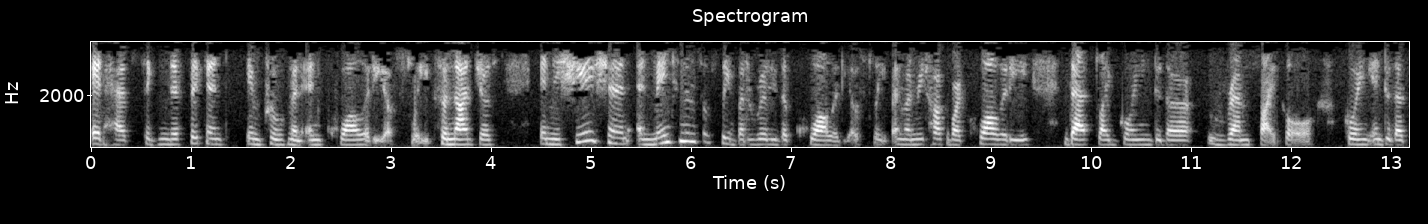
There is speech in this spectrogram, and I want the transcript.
it has significant improvement in quality of sleep. So not just initiation and maintenance of sleep, but really the quality of sleep. And when we talk about quality, that's like going into the REM cycle, going into that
